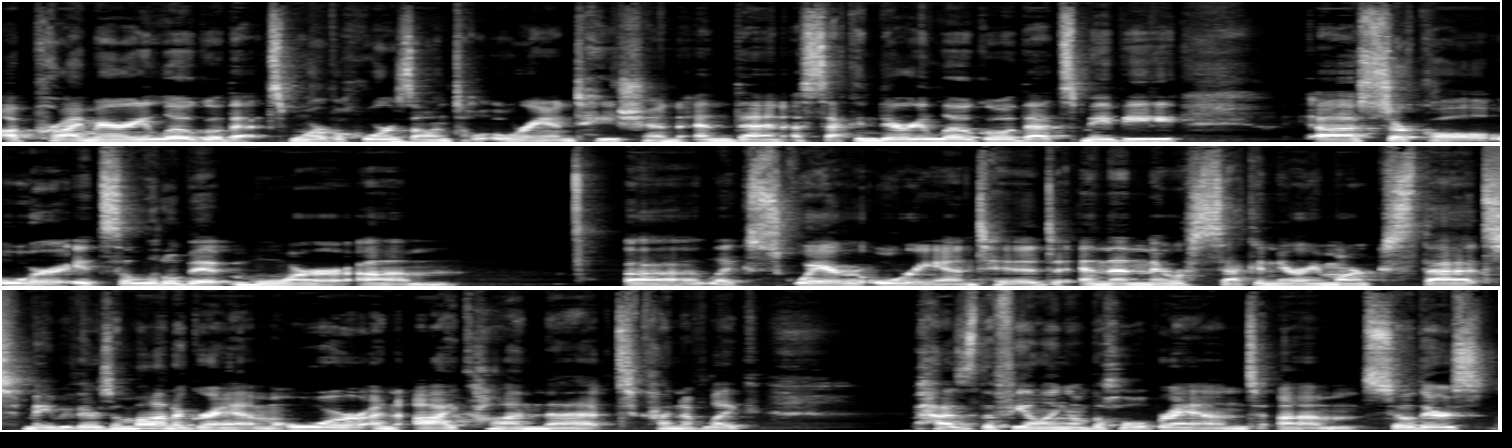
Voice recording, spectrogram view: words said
a primary logo that's more of a horizontal orientation and then a secondary logo that's maybe a circle or it's a little bit more um, uh, like square oriented. And then there were secondary marks that maybe there's a monogram or an icon that kind of like has the feeling of the whole brand. Um, so there's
